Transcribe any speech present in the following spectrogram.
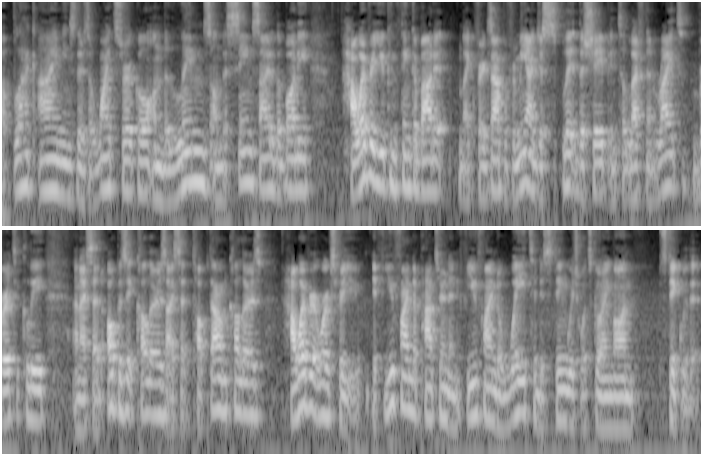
a black eye means there's a white circle on the limbs on the same side of the body however you can think about it. Like for example, for me, I just split the shape into left and right vertically, and I said opposite colors, I said top-down colors, however it works for you. If you find a pattern and if you find a way to distinguish what's going on, stick with it.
